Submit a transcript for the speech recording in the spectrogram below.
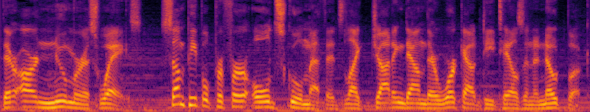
There are numerous ways. Some people prefer old-school methods like jotting down their workout details in a notebook.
